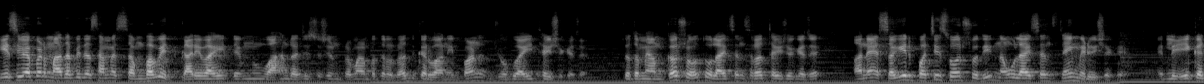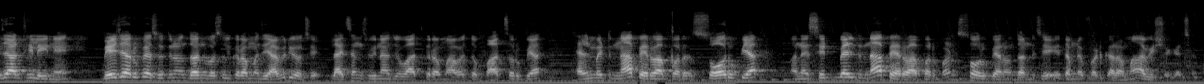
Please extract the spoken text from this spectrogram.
એ સિવાય પણ માતા પિતા સામે સંભવિત કાર્યવાહી તેમનું વાહન રજીસ્ટ્રેશન પ્રમાણપત્ર રદ કરવાની પણ જોગવાઈ થઈ શકે છે. જો તમે આમ કરશો તો લાયસન્સ રદ થઈ શકે છે અને સગીર પચીસ વર્ષ સુધી નવું લાયસન્સ નહીં મેળવી શકે. એટલે એક હજારથી લઈને બે હજાર રૂપિયા સુધીનો દંડ વસૂલ કરવામાં જે આવી રહ્યો છે લાયસન્સ વિના જો વાત કરવામાં આવે તો પાંચસો રૂપિયા હેલ્મેટ ના પહેરવા પર સો રૂપિયા અને સીટ બેલ્ટ ના પહેરવા પર પણ સો રૂપિયાનો દંડ છે એ તમને ફટકારવામાં આવી શકે છે.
